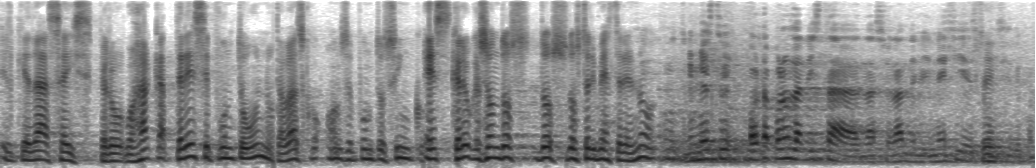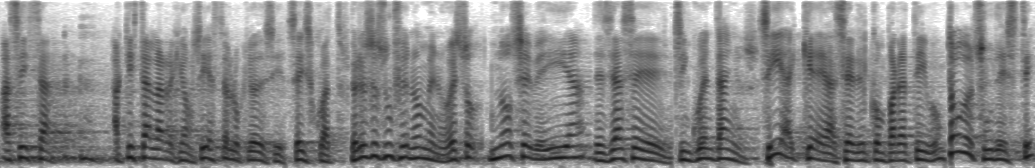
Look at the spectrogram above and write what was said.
el que da 6, pero Oaxaca 13.1, Tabasco 11.5. Es, creo que son dos, dos, dos trimestres, ¿no? Un trimestre. Ahorita ponemos la lista nacional del INEGI. Sí. Así está. Aquí está la región, sí, esto es lo que quiero decir, 6-4. Pero eso es un fenómeno, eso no se veía desde hace 50 años. Sí hay que hacer el comparativo. Todo el sureste,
